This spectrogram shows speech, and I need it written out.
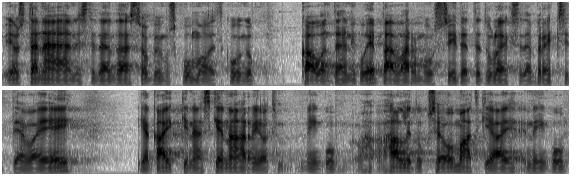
jos tänään äänestetään taas sopimus kumoon, että kuinka kauan tähän niin kuin epävarmuus siitä, että tuleeko sitä Brexittiä vai ei. Ja kaikki nämä skenaariot, niin kuin hallituksen omatkin niin kuin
